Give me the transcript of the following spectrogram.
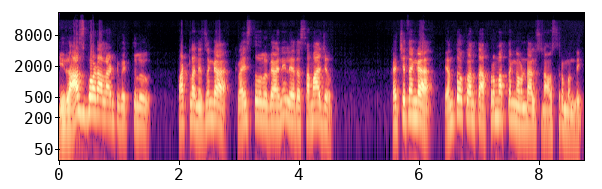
ఈ రాజ్బోడా లాంటి వ్యక్తులు పట్ల నిజంగా క్రైస్తవులు కానీ లేదా సమాజం ఖచ్చితంగా ఎంతో కొంత అప్రమత్తంగా ఉండాల్సిన అవసరం ఉంది.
